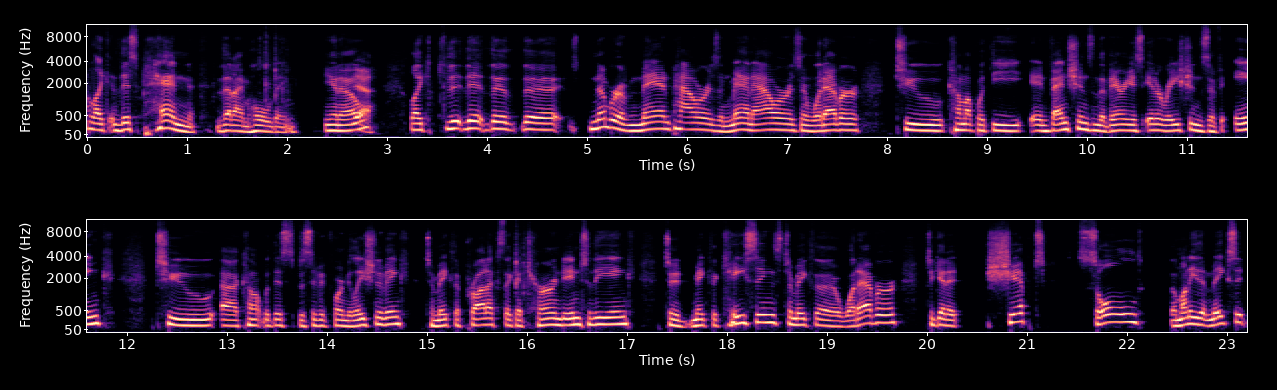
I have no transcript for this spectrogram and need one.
like this pen that I'm holding. You know, Yeah. like the the the, the number of man powers and man hours and whatever to come up with the inventions and the various iterations of ink to uh, come up with this specific formulation of ink to make the products that get turned into the ink to make the casings to make the whatever to get it shipped sold the money that makes it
